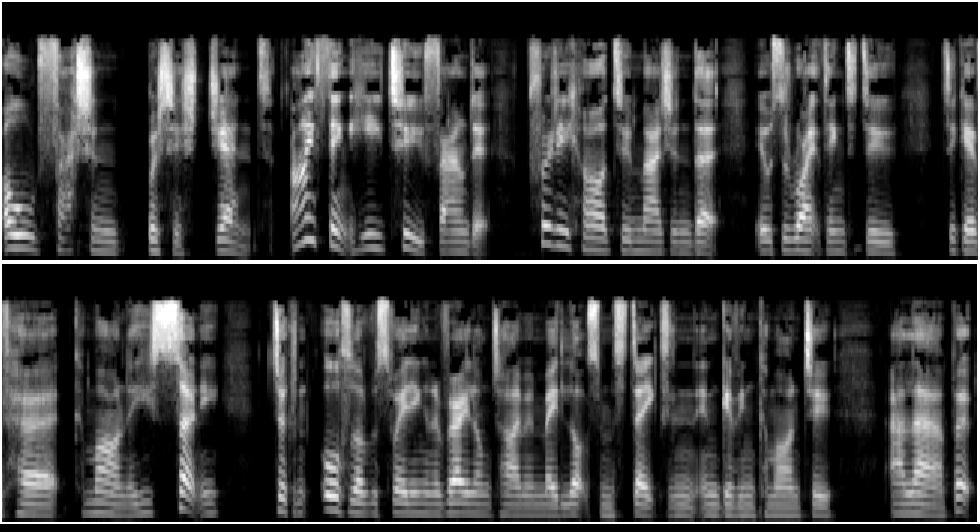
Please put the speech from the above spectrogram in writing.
old fashioned British gent. I think he too found it pretty hard to imagine that it was the right thing to do to give her command. He certainly took an awful lot of persuading in a very long time and made lots of mistakes in, in giving command to Alain. But,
